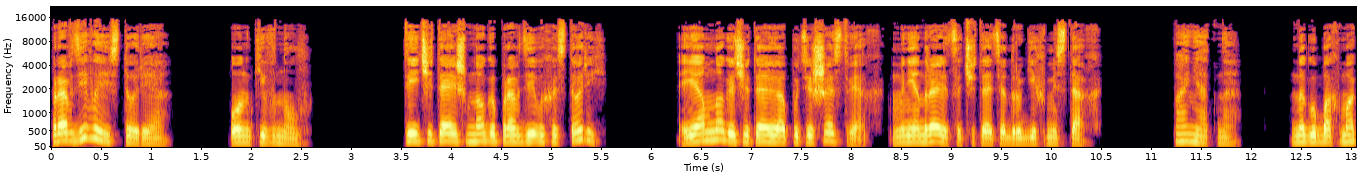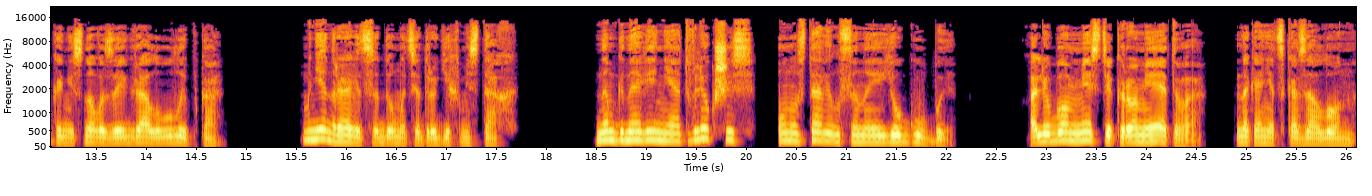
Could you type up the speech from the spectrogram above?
Правдивая история? Он кивнул. Ты читаешь много правдивых историй? Я много читаю о путешествиях. Мне нравится читать о других местах. Понятно. На губах Макани снова заиграла улыбка. Мне нравится думать о других местах. На мгновение отвлекшись, он уставился на ее губы. О любом месте, кроме этого, наконец сказал он.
